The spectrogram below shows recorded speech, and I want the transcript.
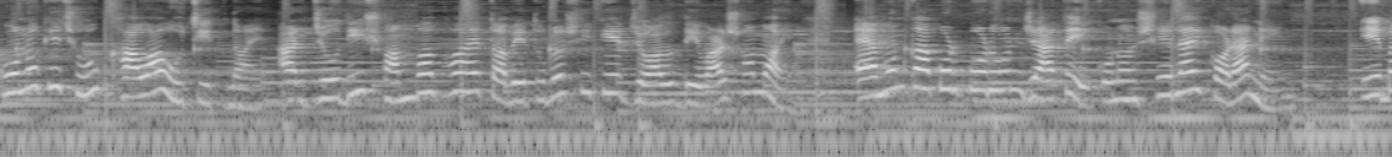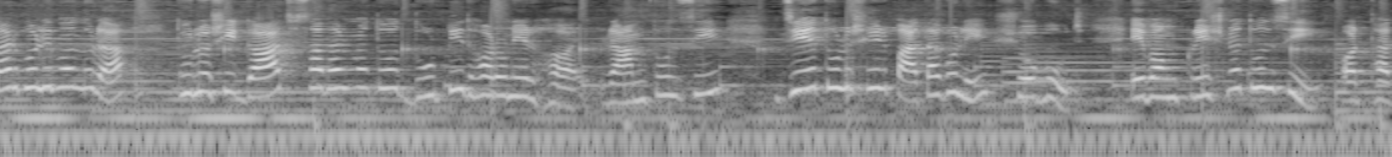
কোনো কিছু খাওয়া উচিত নয়। আর যদি সম্ভব হয়, তবে তুলসীকে জল দেওয়ার সময় এমন কাপড় পরুন যাতে কোনো সেলাই করা নেই। এবার বলি বন্ধুরা, তুলসী গাছ সাধারণত দুটি ধরনের হয়, রাম তুলসী, যে তুলসীর পাতাগুলি সবুজ, এবং কৃষ্ণ তুলসী, অর্থাৎ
